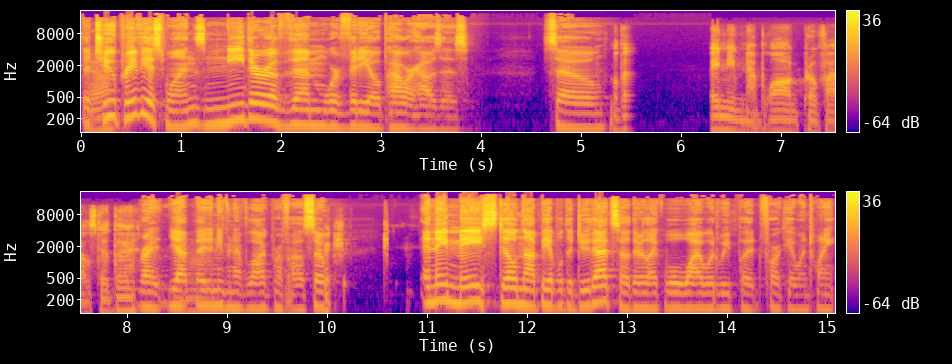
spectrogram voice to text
The two previous ones, neither of them were video powerhouses. So, Well, they, they didn't even have log profiles, did they? right. Yep. They didn't even have log profiles. So, Picture. and they may still not be able to do that. So they're like, well, why would we put 4K 120?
